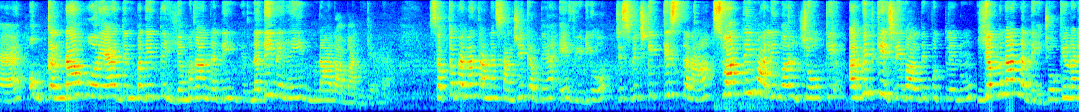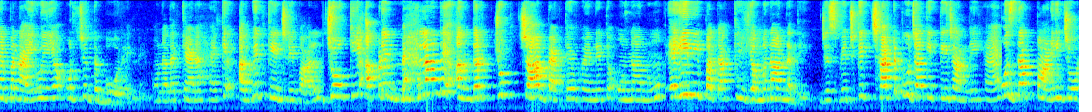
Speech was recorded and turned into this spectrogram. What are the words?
ਹੈ, ਉਹ ਗੰਦਾ ਹੋ ਰਿਹਾ ਹੈ। ਦਿਨ ਬ ਦਿਨ ਤੇ ਯਮੁਨਾ ਨਦੀ ਨਦੀ ਨਹੀਂ, ਨਾਲਾ ਬਣ ਗਿਆ ਹੈ। ਸਭ ਤੋਂ ਪਹਿਲਾਂ ਤੁਹਾਡੇ ਨਾਲ ਸਾਂਝੀ ਕਰਦੇ ਹਾਂ ਇਹ ਵੀਡੀਓ ਜਿਸ ਵਿੱਚ ਕਿ ਕਿਸ ਤਰ੍ਹਾਂ ਸਵਾਤੀ ਮਾਲੀਵਾਲ ਜੋ ਕਿ ਅਰਵਿੰਦ ਕੇਜਰੀਵਾਲ ਦੇ ਪੁਤਲੇ ਨੂੰ ਯਮੁਨਾ ਨਦੀ, ਜੋ ਕਿ ਉਹਨਾਂ ਨੇ ਬਣਾਈ ਹੋਈ ਹੈ ਉਹ 'ਚ ਡਬੋ ਰਹੇ ਨੇ। ਉਹਨਾਂ ਦਾ ਕਹਿਣਾ ਹੈ ਕਿ ਅਰਵਿੰਦ ਕੇਜਰੀਵਾਲ ਜੋ ਕਿ ਆਪਣੇ ਮਹਿਲਾਂ ਦੇ ਅੰਦਰ ਚੁੱਪਚਾਪ ਬੈਠੇ ਹੋਏ ਨੇ ਤੇ ਉਹਨਾਂ ਨੂੰ ਇਹੀ ਨਹੀਂ ਪਤਾ ਕਿ ਯਮੁਨਾ ਨਦੀ, ਜਿਸ ਵਿੱਚ ਕਿ ਛਠ ਪੂਜਾ ਕੀਤੀ ਜਾਂਦੀ ਹੈ, ਉਸ ਦਾ ਪਾਣੀ ਜੋ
